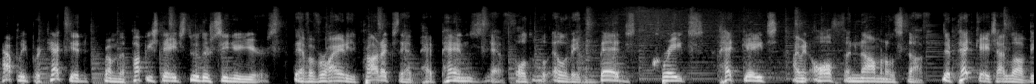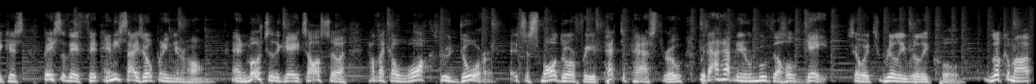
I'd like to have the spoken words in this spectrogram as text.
happily protected from the puppy stage through their senior years. They have a variety of products. They have pet pens, they have foldable elevated beds, crates, pet gates. I mean, all phenomenal stuff. Their pet gates I love because basically they fit any size opening in your home. And most of the gates also have like a walk through door. It's a small door for your pet to pass through without having to remove the whole gate. So it's really, really cool. Look them up.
